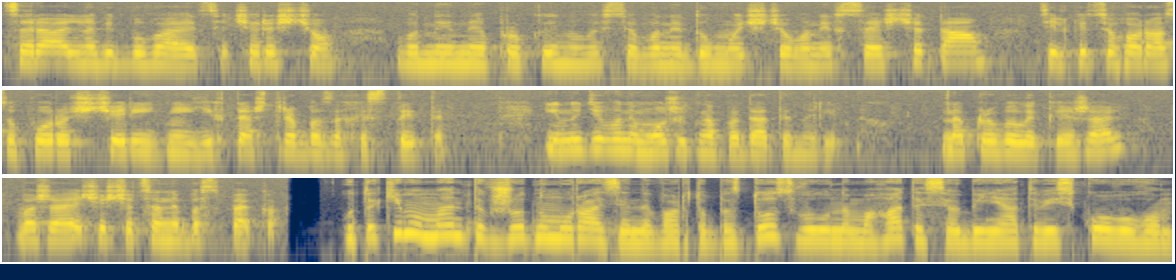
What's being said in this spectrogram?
Це реально відбувається. Через що вони не прокинулися, вони думають, що вони все ще там, тільки цього разу поруч ще рідні, їх теж треба захистити. Іноді вони можуть нападати на рідних. На превеликий жаль, вважаючи, що це небезпека. У такі моменти в жодному разі не варто без дозволу намагатися обійняти військового,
